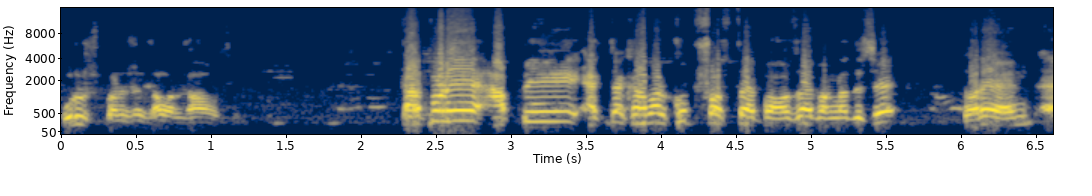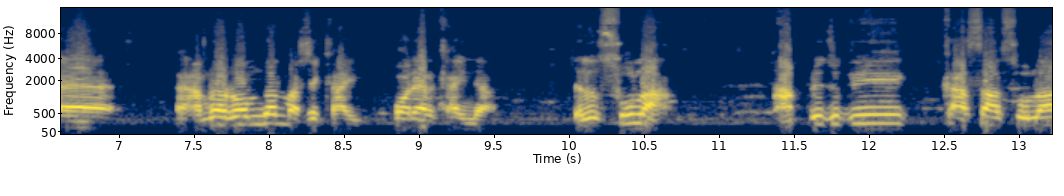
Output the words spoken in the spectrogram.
পুরুষ মানুষের খাবার খাওয়া উচিত। তারপরে আপনি একটা খাবার খুব সস্তায় পাওয়া যায় বাংলাদেশে। ধরেন আমরা রমজান মাসে খাই, পরে আর খাই না। সোলা আপনি যদি কাঁচা সোলা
